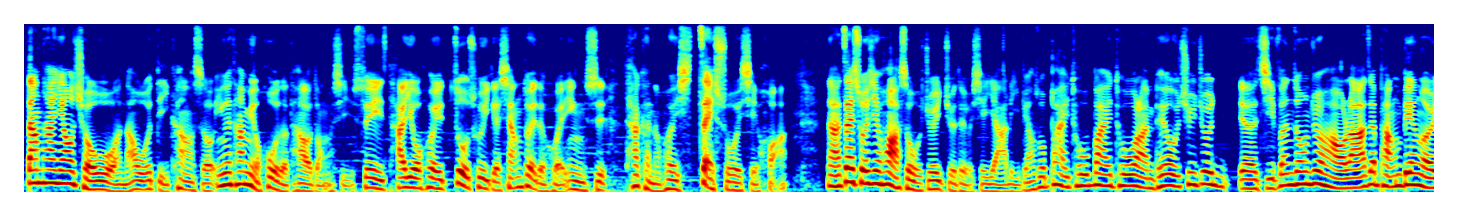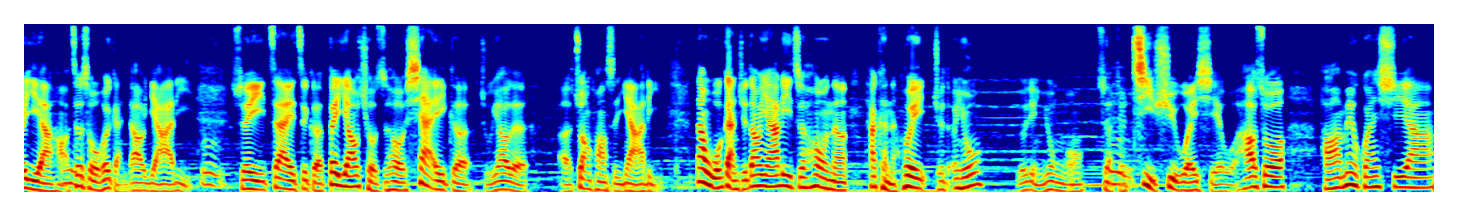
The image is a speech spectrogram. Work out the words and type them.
当他要求我，然后我抵抗的时候，因为他没有获得他的东西，所以他又会做出一个相对的回应，是他可能会再说一些话。那再说一些话的时候，我就会觉得有些压力。比方说，拜托拜托啦，你陪我去就呃几分钟就好啦，在旁边而已啊。好，这时候我会感到压力。嗯，所以在这个被要求之后，下一个主要的呃状况是压力。那我感觉到压力之后呢，他可能会觉得哎呦有点用哦，所以就继续威胁我。他说。好啊，没有关系啊，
